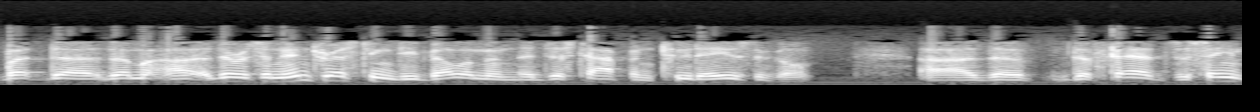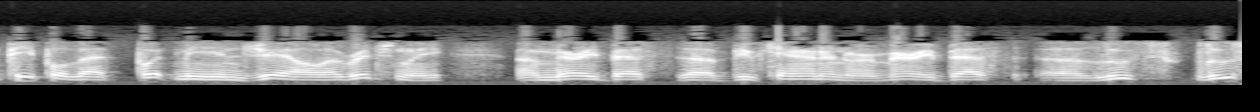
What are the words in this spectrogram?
But uh, the, uh, there was an interesting development that just happened two days ago. Uh, the the feds, the same people that put me in jail originally, uh, Mary Beth uh, Buchanan or Mary Beth uh, Loose Loose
